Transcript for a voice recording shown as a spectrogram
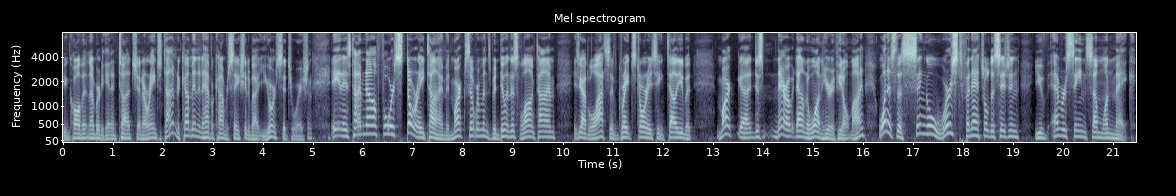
You can call that number to get in touch and arrange a time to come in and have a conversation about your situation. It is time now for story time. And Mark Silverman's been doing this a long time. He's got lots of great stories he can tell you, but Mark, uh, just narrow it down to one here, if you don't mind. What is the single worst financial decision you've ever seen someone make?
